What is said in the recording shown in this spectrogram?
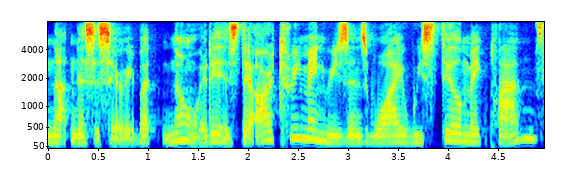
not necessary, but no, it is. There are three main reasons why we still make plans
